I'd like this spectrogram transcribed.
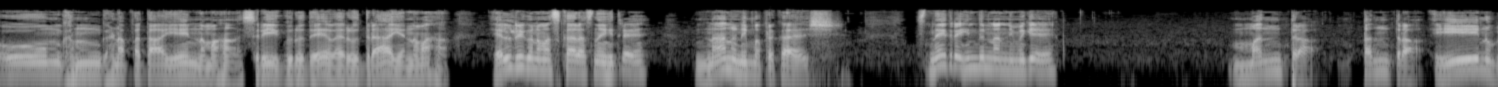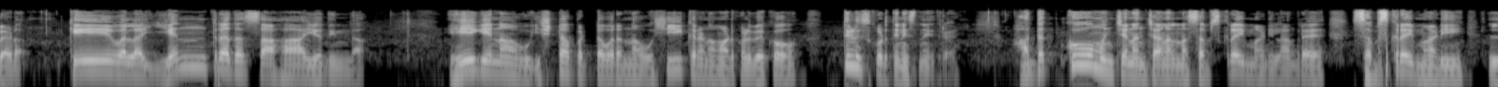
ಓಂ ಘಂ ಗಣಪತಾಯೇ ನಮಃ. ಶ್ರೀ ಗುರುದೇವ ರುದ್ರಾಯ ನಮಃ. ಎಲ್ರಿಗೂ ನಮಸ್ಕಾರ ಸ್ನೇಹಿತರೆ, ನಾನು ನಿಮ್ಮ ಪ್ರಕಾಶ್. ಸ್ನೇಹಿತರೆ ಹಿಂದೆ ನಾನು ನಿಮಗೆ ಮಂತ್ರ, ತಂತ್ರ ಏನು ಬೇಡ. ಕೇವಲ ಯಂತ್ರದ ಸಹಾಯದಿಂದ ಹೇಗೆ ನಾವು ಇಷ್ಟಪಟ್ಟವರನ್ನು ವಶೀಕರಣ ಮಾಡ್ಕೊಳ್ಬೇಕೋ ತಿಳಿಸ್ಕೊಡ್ತೀನಿ ಸ್ನೇಹಿತರೆ. ಅದಕ್ಕೂ ಮುಂಚೆ ನನ್ನ ಚಾನಲ್ನ ಸಬ್ಸ್ಕ್ರೈಬ್ ಮಾಡಿಲ್ಲ ಅಂದರೆ ಸಬ್ಸ್ಕ್ರೈಬ್ ಮಾಡಿ,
